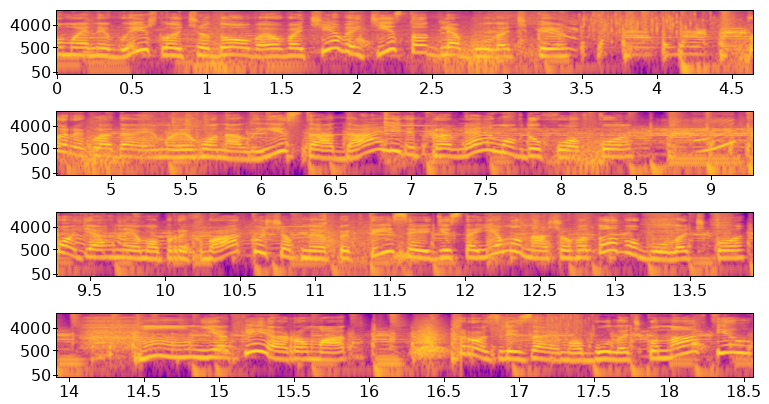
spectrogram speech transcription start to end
У мене вийшло чудове овочеве тісто для булочки. Перекладаємо його на лист, а далі відправляємо в духовку. Одягнемо прихватку, щоб не опектися, і дістаємо нашу готову булочку. Мм, який аромат! Розрізаємо булочку навпіл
